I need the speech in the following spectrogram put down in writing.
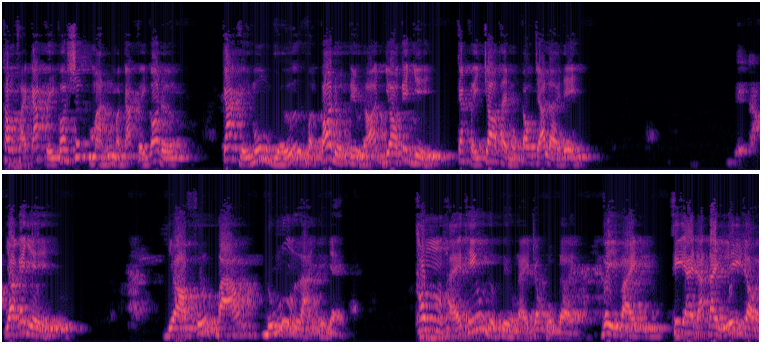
Không phải các vị có sức mạnh mà các vị có được. Các vị muốn giữ và có được điều đó do cái gì? Các vị cho thầy một câu trả lời đi. Do cái gì? Do phước báo đúng là như vậy. Không thể thiếu được điều này trong cuộc đời. Vì vậy, khi ai đã đầy ly rồi,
